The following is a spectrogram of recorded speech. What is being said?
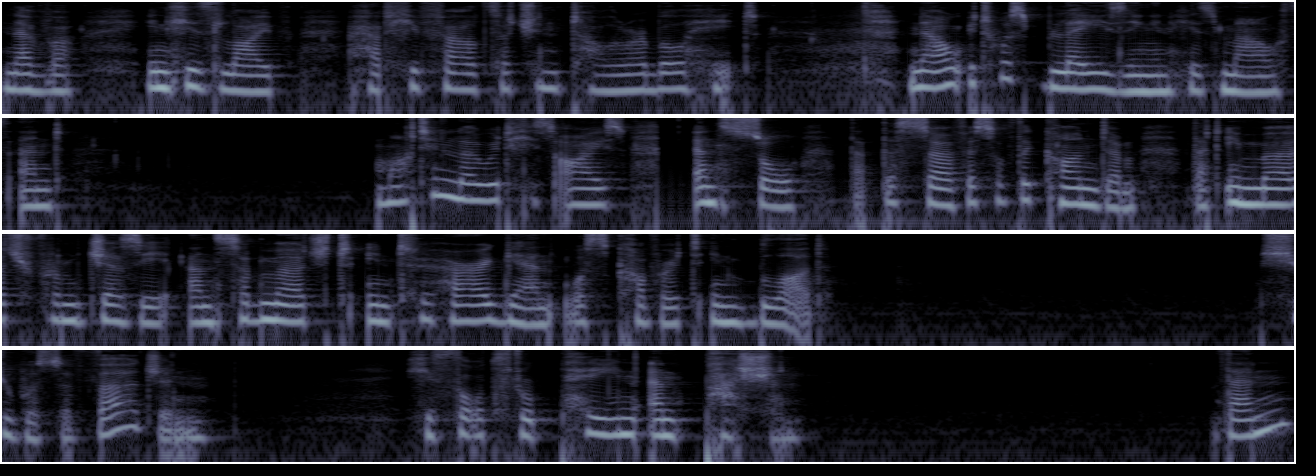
Never in his life had he felt such intolerable heat. Now it was blazing in his mouth, and Martin lowered his eyes and saw that the surface of the condom that emerged from Jessie and submerged into her again was covered in blood. She was a virgin. He thought through pain and passion. Then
